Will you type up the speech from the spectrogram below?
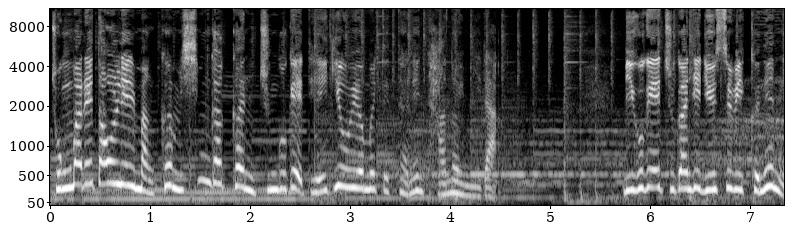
종말을 떠올릴 만큼 심각한 중국의 대기 오염을 뜻하는 단어입니다. 미국의 주간지 뉴스위크는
